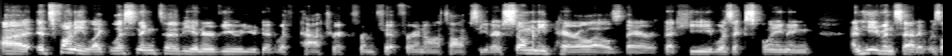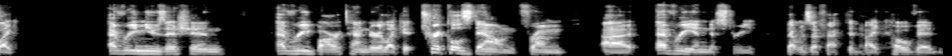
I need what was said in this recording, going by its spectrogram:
Uh, it's funny like listening to the interview you did with patrick from fit for an autopsy there's so many parallels there that he was explaining and he even said it was like every musician, every bartender, like it trickles down from uh, every industry that was affected yeah. by COVID.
